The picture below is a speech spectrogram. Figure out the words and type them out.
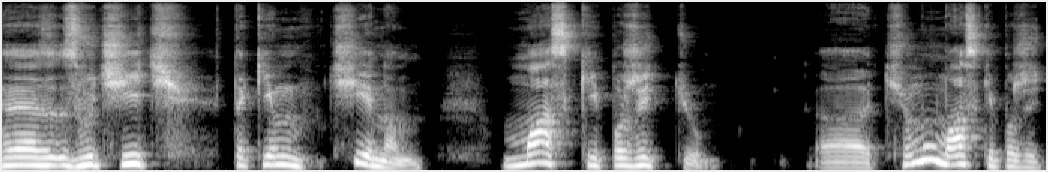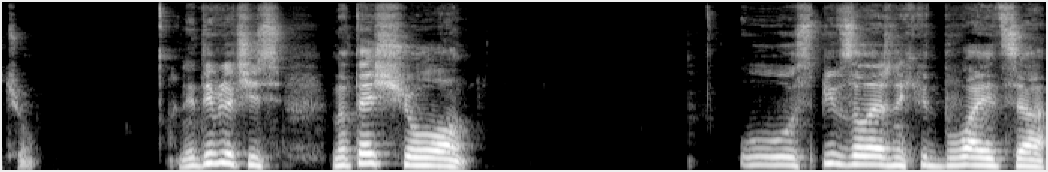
е, звучить таким чином: маски по життю. Е, чому маски по життю? Не дивлячись на те, що у співзалежних відбувається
